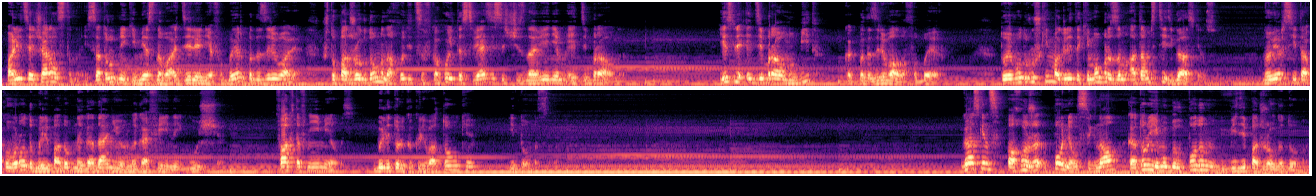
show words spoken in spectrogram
Полиция Чарлстона и сотрудники местного отделения ФБР подозревали, что поджог дома находится в какой-то связи с исчезновением Эдди Брауна. Если Эдди Браун убит, как подозревала ФБР, то его дружки могли таким образом отомстить Гаскинсу. Но версии такого рода были подобны гаданию на кофейной гуще. Фактов не имелось, были только кривотолки и домыслы. Гаскинс, похоже, понял сигнал, который ему был подан в виде поджога дома.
